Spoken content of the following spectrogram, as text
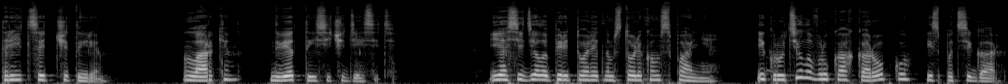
34. Ларкин, 2010. Я сидела перед туалетным столиком в спальне и крутила в руках коробку из-под сигар,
